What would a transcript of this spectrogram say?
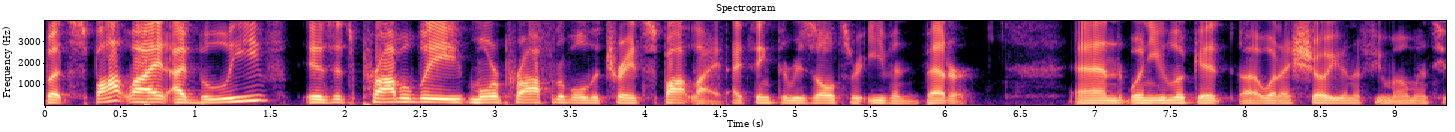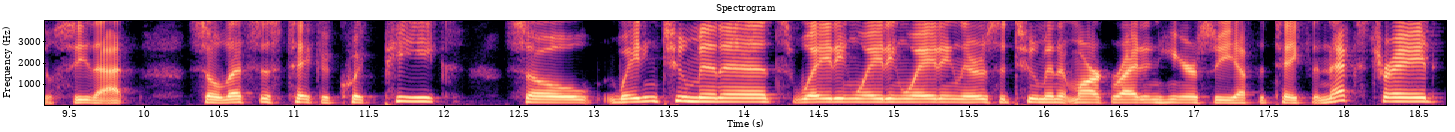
but Spotlight, I believe, is it's probably more profitable to trade Spotlight. I think the results are even better. And when you look at uh, what I show you in a few moments, you'll see that. So let's just take a quick peek. So waiting two minutes, waiting, waiting, waiting. There's a two minute mark right in here. So you have to take the next trade.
